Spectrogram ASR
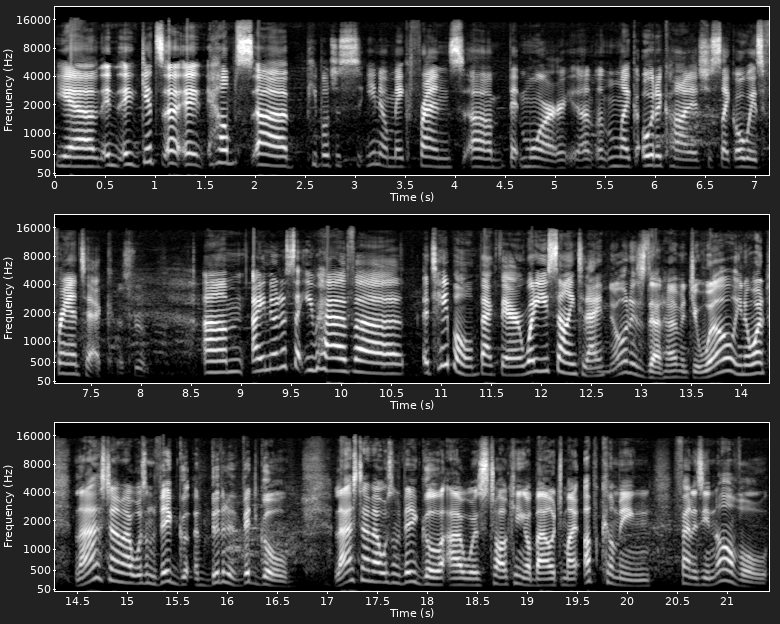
Yeah, it, it gets uh, it helps uh, people just you know make friends uh, a bit more. Uh, Unlike Otakon, it's just like always frantic. That's true. Um, I noticed that you have uh, a table back there. What are you selling today? Noticed that, haven't you? Well, you know what? Last time I was on Vidgo, a bit of Vidgo. Last time I was on Vidgo, I was talking about my upcoming fantasy novel,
